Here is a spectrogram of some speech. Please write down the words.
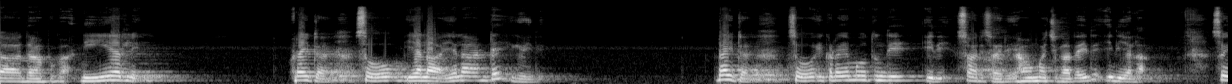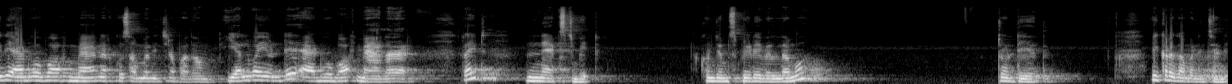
దాదాపుగా నియర్లీ రైట్ సో ఎలా ఎలా అంటే ఇక ఇది. రైట్ సో ఇక్కడ ఏమవుతుంది? ఇది. సారీ సారీ హౌ మచ్ కాదా? ఇది ఇది ఎలా? సో ఇది యాడ్వర్బ్ ఆఫ్ మేనర్కు సంబంధించిన పదం. ఎల్వై అంటే adverb of manner right next bit కొంచెం స్పీడే వెళ్దాము. ట్వంటీ ఎయిత్ ఇక్కడ గమనించండి.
